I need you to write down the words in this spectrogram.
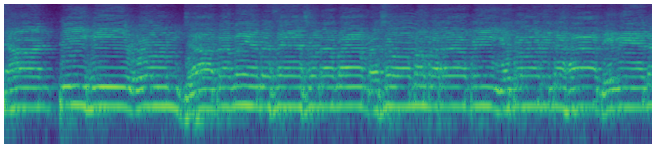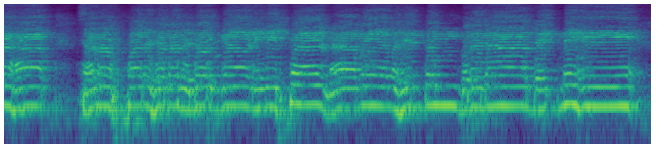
शान्तिः। ॐ जातवेदसे सुनवामसोमवरादे यदोनिदः, दिवेदः। स नः परिषदविदुर्गाणि विश्वनामेव हितम् दुरिदादग्निः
